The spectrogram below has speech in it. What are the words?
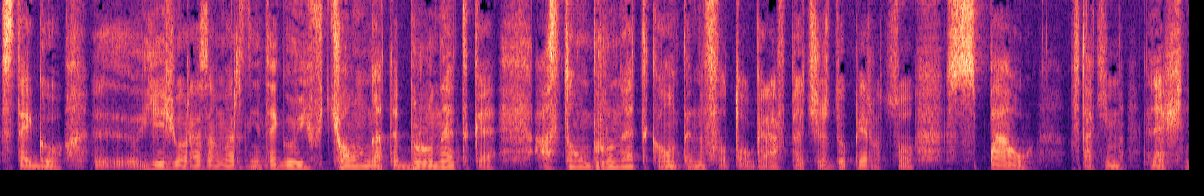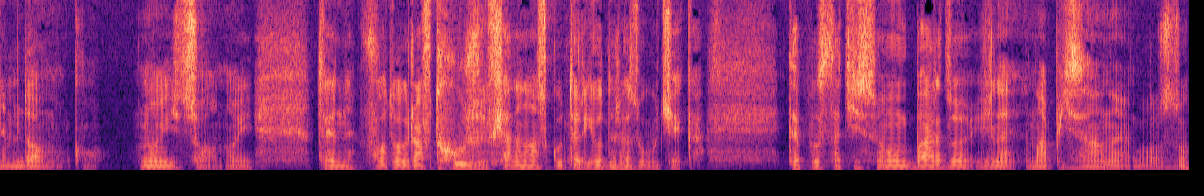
z tego y, jeziora zamarzniętego i wciąga tę brunetkę. A z tą brunetką ten fotograf przecież dopiero co spał w takim leśnym domku. No i co? No i ten fotograf tchórzy, wsiada na skuter i od razu ucieka. Te postaci są bardzo źle napisane. Po prostu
